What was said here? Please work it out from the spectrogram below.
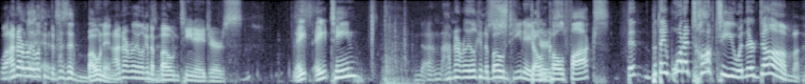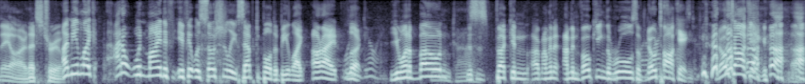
well, I'm not really uh, looking This to is a boning. I'm not really looking to bone teenagers. Eight, 18? I'm not really looking to bone teenagers. Stone Cold Fox? They- but they want to talk to you and they're dumb. They are. That's true. I mean, like, I don't wouldn't mind if, if it was socially acceptable to be like, all right, What are you look, doing? You want a bone? This is fucking. I'm, I'm gonna. I'm invoking the rules of no talking. supposed no talking. I,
